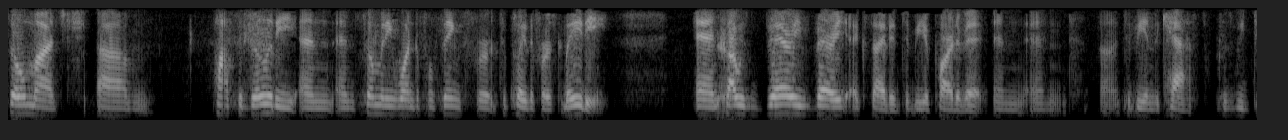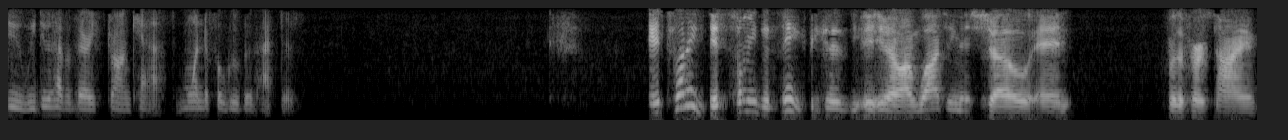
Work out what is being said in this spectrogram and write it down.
so much. Um, possibility and and so many wonderful things for to play the first lady and so I was very very excited to be a part of it and and uh, to be in the cast because we do we do have a very strong cast wonderful group of actors It's funny. It's funny to think because you know I'm watching this show and for the first time,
